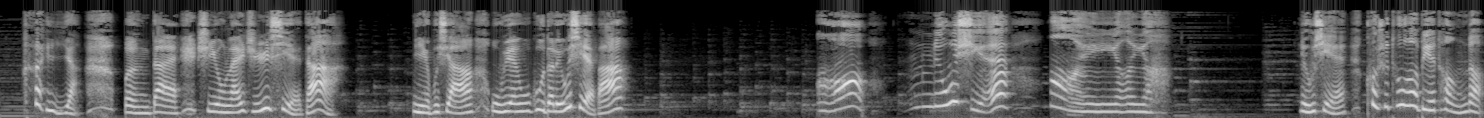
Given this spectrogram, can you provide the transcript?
哎呀，绷带是用来止血的，你也不想无缘无故的流血吧？啊，流血！哎呀呀！流血可是特别疼的，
